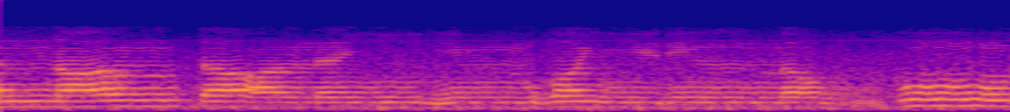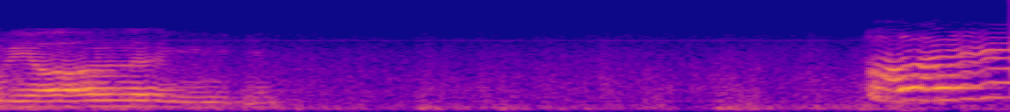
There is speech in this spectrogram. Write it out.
أنعمت عليهم غير المغضوب عليهم. غير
